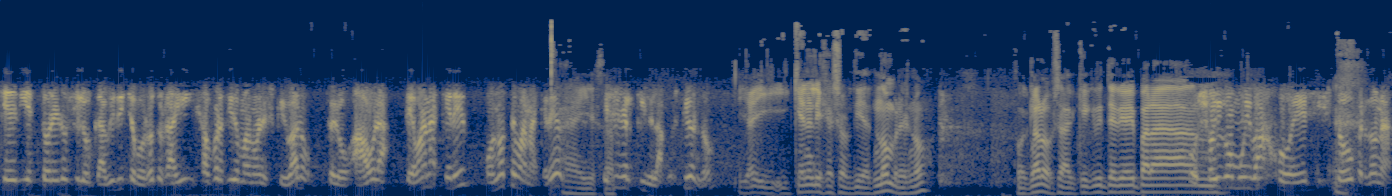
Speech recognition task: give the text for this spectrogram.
qué diez toreros y lo que habéis dicho vosotros. Ahí se ha ofrecido Manuel Escribano, pero ahora, ¿te van a querer o no te van a querer? Ese es el key de la cuestión, ¿no? ¿Y, y quién elige esos 10 nombres, no? Pues claro, o sea, ¿qué criterio hay para...? Os oigo muy bajo, ¿eh, Sisto? Perdona.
